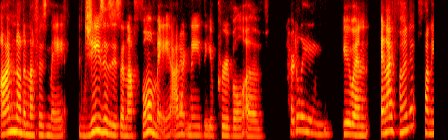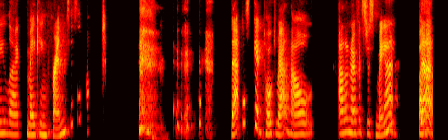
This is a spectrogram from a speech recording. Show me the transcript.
I'm not enough as me. Jesus is enough for me. I don't need the approval of totally you and and I find it funny like making friends is that doesn't get talked about how I don't know if it's just me. Yeah, yeah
